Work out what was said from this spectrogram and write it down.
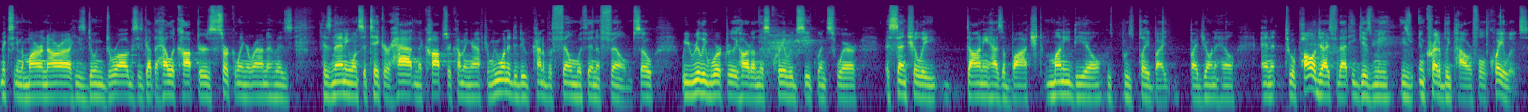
mixing the marinara. He's doing drugs. He's got the helicopters circling around him. His his nanny wants to take her hat, and the cops are coming after him. We wanted to do kind of a film within a film, so we really worked really hard on this Quaalude sequence where essentially Donnie has a botched money deal, who's, who's played by by Jonah Hill. And to apologize for that, he gives me these incredibly powerful Quaaludes.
